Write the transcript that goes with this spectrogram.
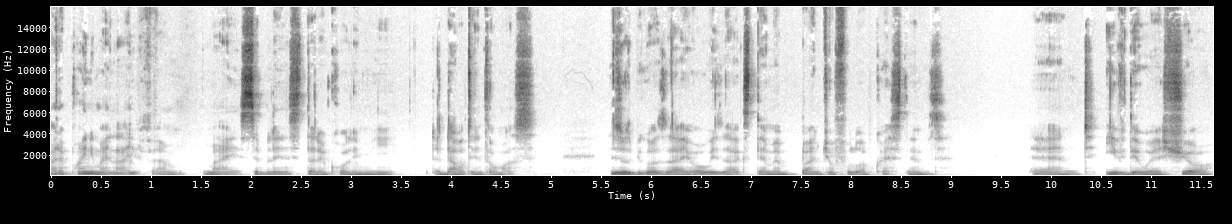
At a point in my life, um, my siblings started calling me the Doubting Thomas. This was because I always asked them a bunch of follow up questions. And if they were sure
